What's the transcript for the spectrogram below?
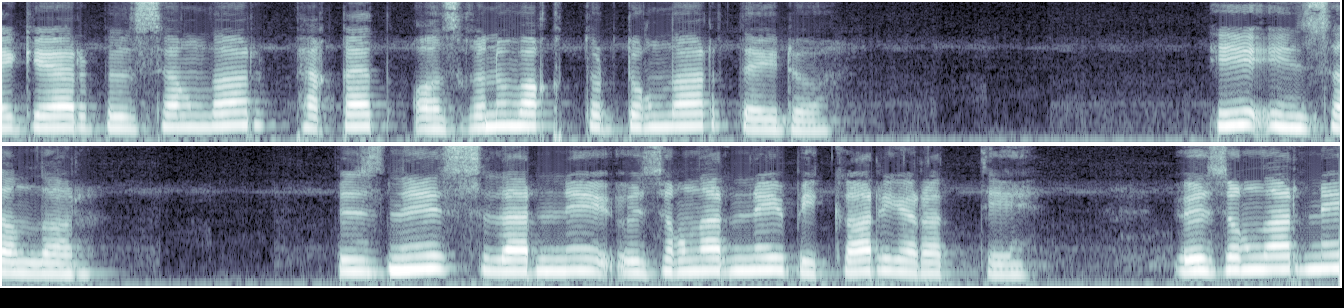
Әгәр белсәңләр, фақат азгыны вакыт турдыңлар дейди. И инсанлар, бизне сизләрне өзеңләрне бикар яратты. Өзеңләрне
